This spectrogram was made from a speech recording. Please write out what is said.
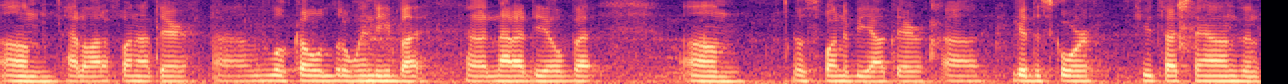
um, had a lot of fun out there. Uh, it was a little cold, a little windy, but uh, not ideal. But um, it was fun to be out there. Uh, good to score a few touchdowns, and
